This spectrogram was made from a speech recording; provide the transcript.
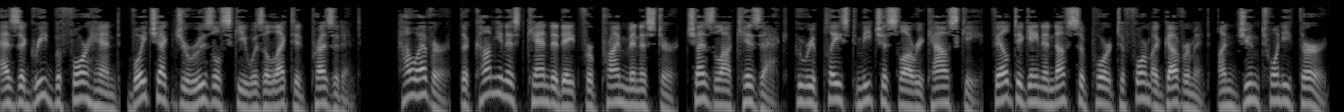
As agreed beforehand, Wojciech Jaruzelski was elected president. However, the communist candidate for prime minister, Czesław Kiszczak, who replaced Mieczysław Rakowski, failed to gain enough support to form a government. On June 23,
